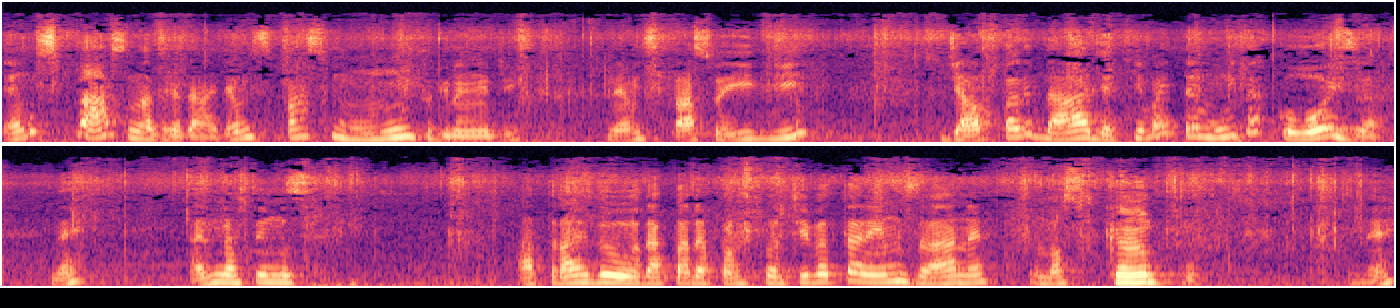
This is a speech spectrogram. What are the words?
é um espaço na verdade, é um espaço muito grande, né? Um espaço aí de, de alta qualidade. Aqui vai ter muita coisa, né? Ali nós temos, atrás do, da quadra poliesportiva, teremos lá, né, o nosso campo, né?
